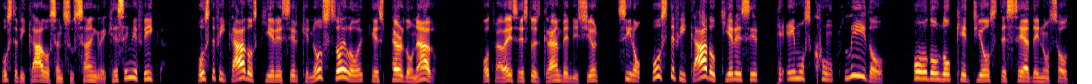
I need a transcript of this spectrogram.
Justificados en su sangre, ¿qué significa? Justificados quiere decir que no solo que es perdonado, otra vez, esto es gran bendición, sino justificado quiere decir que hemos cumplido todo lo que Dios desea de nosotros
